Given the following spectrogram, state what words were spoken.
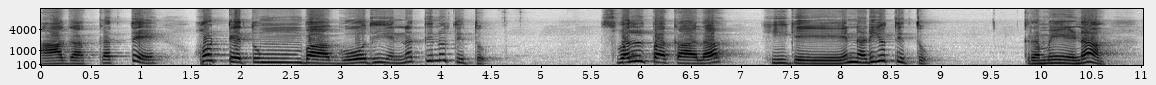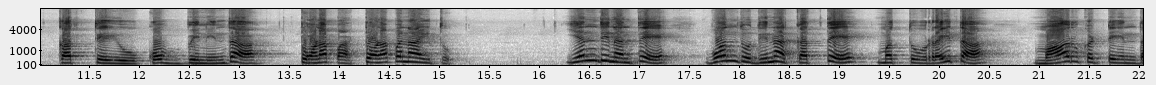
ಆಗ ಕತ್ತೆ ಹೊಟ್ಟೆ ತುಂಬ ಗೋಧಿಯನ್ನು ತಿನ್ನುತ್ತಿತ್ತು. ಸ್ವಲ್ಪ ಕಾಲ ಹೀಗೆಯೇ ನಡೆಯುತ್ತಿತ್ತು. ಕ್ರಮೇಣ ಕತ್ತೆಯು ಕೊಬ್ಬಿನಿಂದ ಟೊಣಪ ಟೊಣಪನಾಯಿತು ಎಂದಿನಂತೆ ಒಂದು ದಿನ ಕತ್ತೆ ಮತ್ತು ರೈತ ಮಾರುಕಟ್ಟೆಯಿಂದ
